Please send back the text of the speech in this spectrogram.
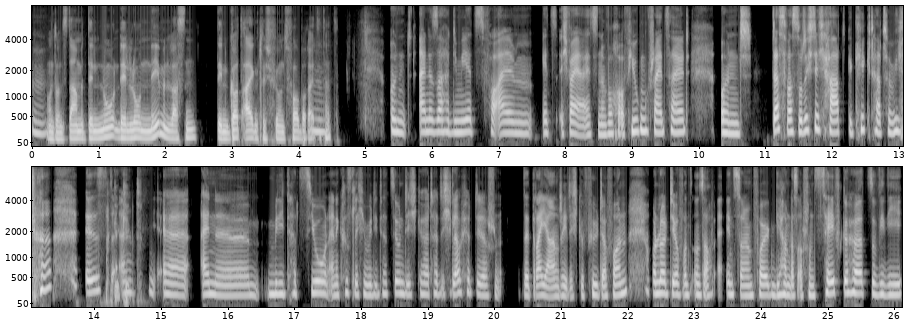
Hm. und uns damit den, Lohn, den Lohn nehmen lassen, den Gott eigentlich für uns vorbereitet Mhm. hat. Und eine Sache, die mir jetzt vor allem, jetzt, ich war ja jetzt eine Woche auf Jugendfreizeit und das, was so richtig hart gekickt hatte wieder, ist äh, äh, eine Meditation, eine christliche Meditation, die ich gehört hatte. Ich glaube, ich hatte dir da schon seit drei Jahren rede ich gefühlt davon. Und Leute, die auf uns, uns auf Instagram folgen, die haben das auch schon safe gehört, so wie die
